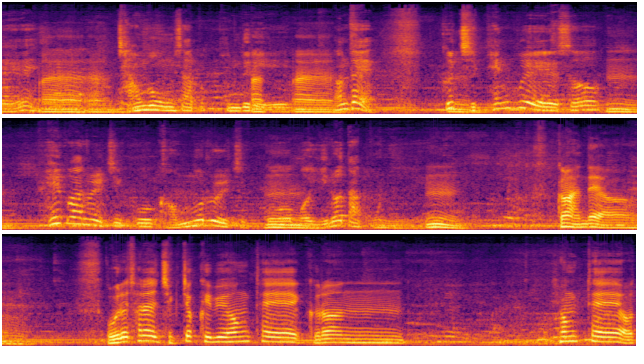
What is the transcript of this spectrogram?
예, 예. 자원봉사 분들이. 아, 네. 그런데 그 집행부에서 음, 회관을 짓고 건물을 짓고 뭐 이러다 보니 음. 그건 안 돼요. 오히려 차라리 직접 급여 형태의 그런 형태의 어,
